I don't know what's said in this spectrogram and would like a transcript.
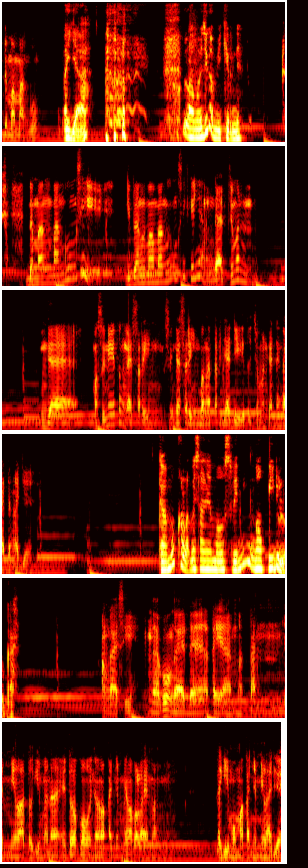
Demam panggung? ah ya? Lama juga mikirnya. Demam panggung sih, dibilang demam panggung sih kayaknya enggak, cuman enggak maksudnya itu enggak sering enggak sering banget terjadi gitu, cuman kadang-kadang aja. Kamu kalau misalnya mau streaming ngopi dulu kah? Enggak sih, enggak aku enggak ada kayak makan nyemil atau gimana. Itu aku makan nyemil kalau emang lagi mau makan nyemil aja,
